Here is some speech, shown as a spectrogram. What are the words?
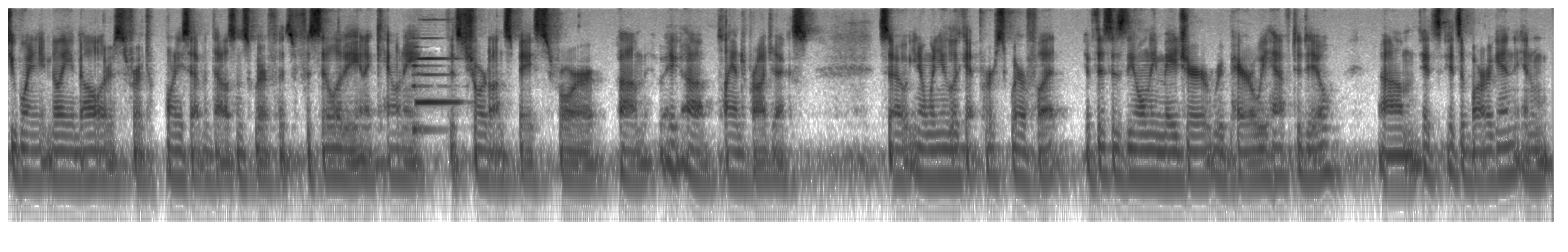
$2.8 million for a 27,000 square foot facility in a county that's short on space for um, uh, planned projects. So, you know, when you look at per square foot, if this is the only major repair we have to do, um, it's it's a bargain. And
